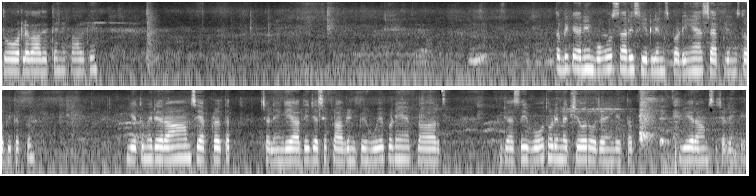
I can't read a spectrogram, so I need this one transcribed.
दो और लगा देते हैं निकाल के। तभी कह रही हूँ, बहुत सारी सीडलिंग्स पड़ी हैं सैपलिंग्स तो अभी तक। ये तो मेरे आराम से अप्रैल तक चलेंगे आधे, जैसे फ्लावरिंग पे हुए पड़े हैं फ्लावर्स जैसे ही वो थोड़े मेच्योर हो जाएँगे, तब ये आराम से चलेंगे।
